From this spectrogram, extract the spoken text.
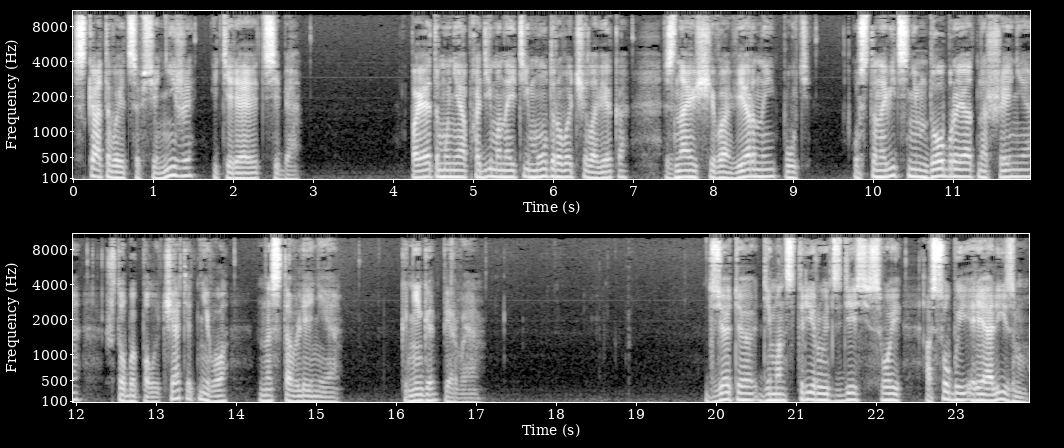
скатывается все ниже и теряет себя. Поэтому необходимо найти мудрого человека, знающего верный путь, установить с ним добрые отношения, чтобы получать от него наставления. Книга первая. Дзёте демонстрирует здесь свой особый реализм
